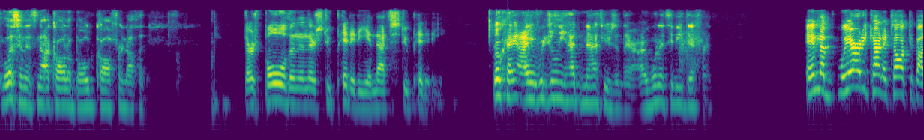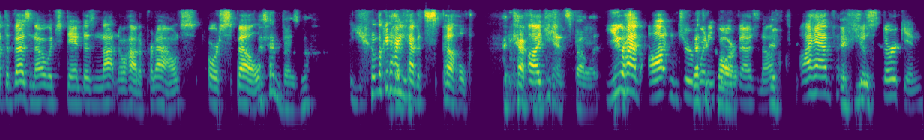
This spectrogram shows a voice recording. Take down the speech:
Listen, it's not called a bold call for nothing. There's bold and then there's stupidity, and that's stupidity. Okay, I originally had Matthews in there. I want it to be different. And uh, we already kind of talked about the Vezina, which Dan does not know how to pronounce or spell. I said Vesna. You, look at how you have it spelled. I definitely Uh, you- can't spell it. You have Oettinger That's winning your. Vezina. If- I have Shesterkin,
